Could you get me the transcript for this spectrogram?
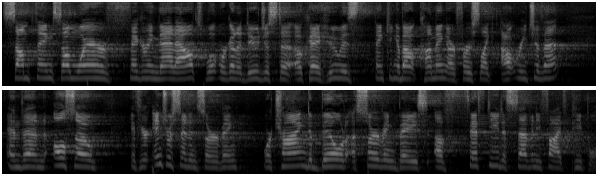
Something, somewhere, figuring that out, what we're going to do just to, okay, who is thinking about coming, our first like outreach event. And then also, if you're interested in serving, we're trying to build a serving base of 50 to 75 people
